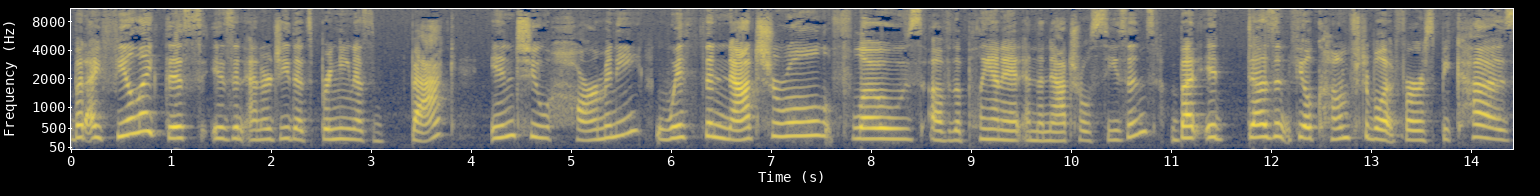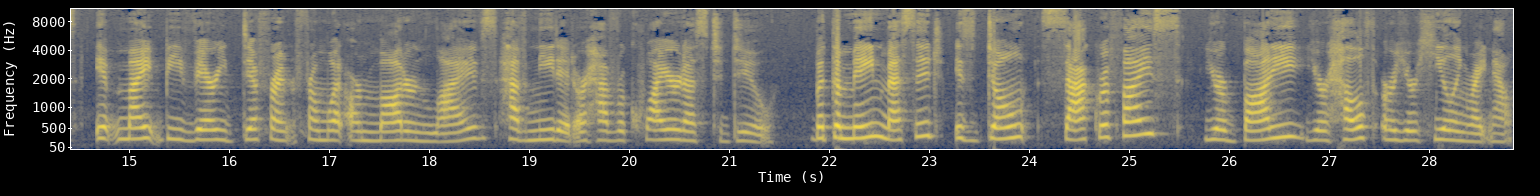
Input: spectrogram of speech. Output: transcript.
But I feel like this is an energy that's bringing us back into harmony with the natural flows of the planet and the natural seasons, but it doesn't feel comfortable at first because it might be very different from what our modern lives have needed or have required us to do. But the main message is don't sacrifice your body, your health, or your healing right now,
